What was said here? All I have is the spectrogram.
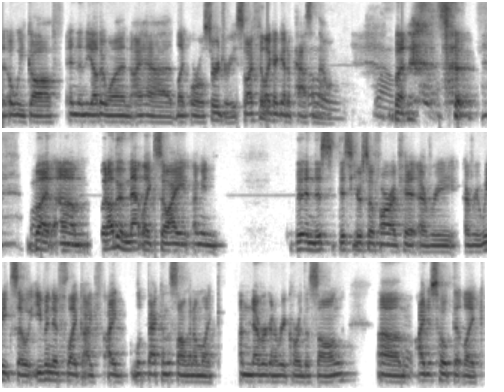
a, a week off. And then the other one, I had like oral surgery. So I feel like I get a pass on that one. Oh, wow. But but um, but other than that, like so I I mean in this this year so far i've hit every every week so even if like i i look back on the song and i'm like i'm never going to record the song um i just hope that like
